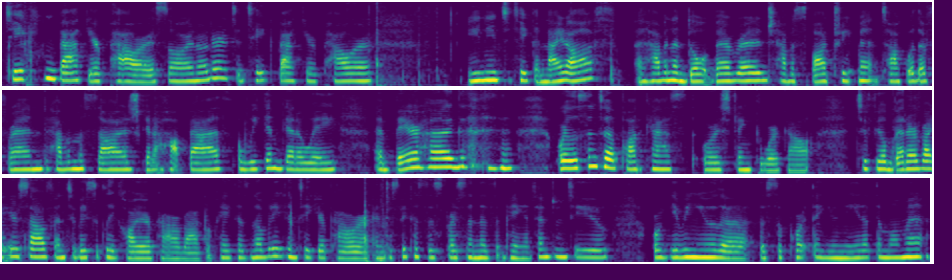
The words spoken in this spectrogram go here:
Taking back your power. So in order to take back your power, you need to take a night off, have an adult beverage, have a spa treatment, talk with a friend, have a massage, get a hot bath, a weekend getaway, a bear hug, or listen to a podcast or a strength workout to feel better about yourself and to basically call your power back, okay? Because nobody can take your power. And just because this person isn't paying attention to you or giving you the, the support that you need at the moment,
